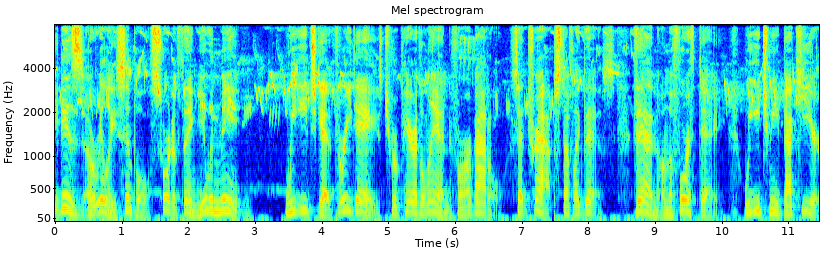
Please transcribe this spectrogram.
it is a really simple sort of thing. You and me. We each get three days to prepare the land for our battle, set traps, stuff like this. Then, on the fourth day, we each meet back here.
